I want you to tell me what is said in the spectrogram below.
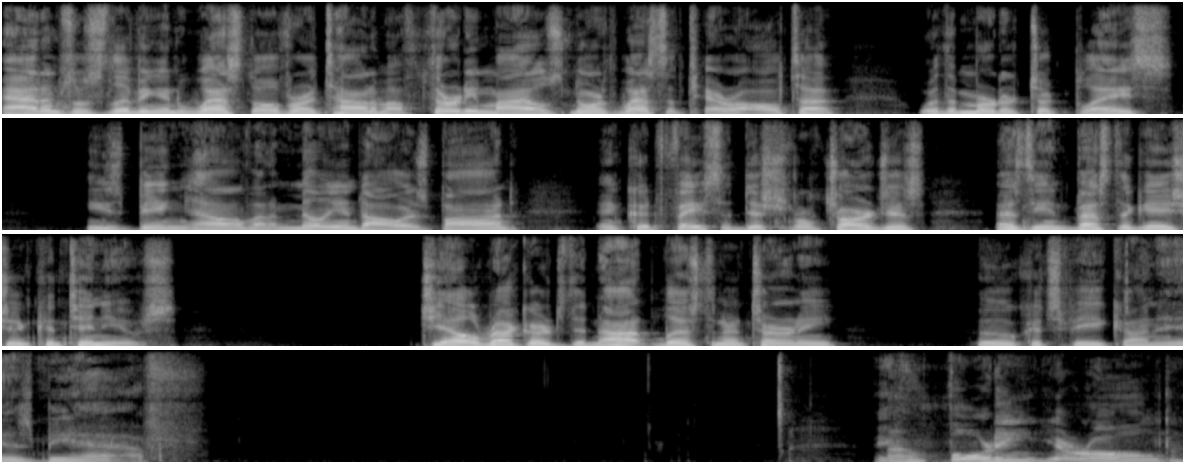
Adams was living in Westover, a town about 30 miles northwest of Terra Alta, where the murder took place. He's being held on a million dollars bond and could face additional charges as the investigation continues. Jail records did not list an attorney who could speak on his behalf. A Well. 40 year old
